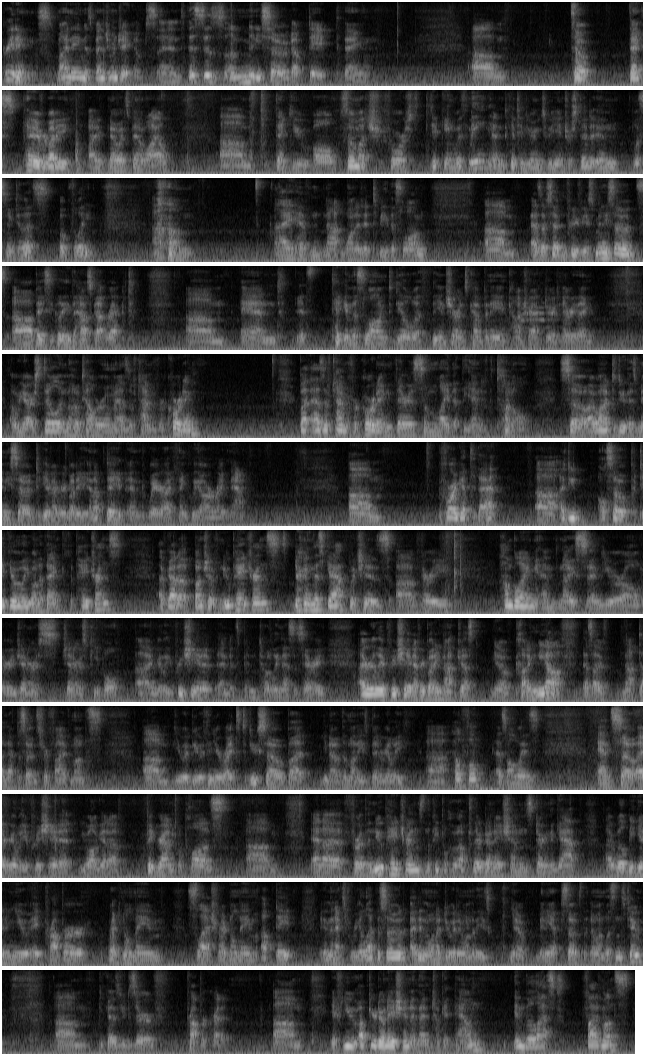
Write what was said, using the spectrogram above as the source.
Greetings, my name is Benjamin Jacobs, and this is a mini-sode update thing. Um, so, thanks. Hey, everybody. I know it's been a while. Um, thank you all so much for sticking with me and continuing to be interested in listening to this, hopefully. Um, I have not wanted it to be this long. Um, as I've said in previous minisodes, uh, basically the house got wrecked, um, and it's taken this long to deal with the insurance company and contractors and everything. Uh, we are still in the hotel room as of time of recording, but as of time of recording, there is some light at the end of the tunnel. So I wanted to do this minisode to give everybody an update and where I think we are right now. Um, before I get to that, uh, I do also particularly want to thank the patrons. I've got a bunch of new patrons during this gap, which is uh, very humbling and nice, and you are all very generous, generous people. I really appreciate it, and it's been totally necessary. I really appreciate everybody not just you know cutting me off as I've not done episodes for five months. Um, you would be within your rights to do so, but you know the money's been really uh, helpful as always, and so I really appreciate it. You all get a big round of applause. Um, and uh, for the new patrons and the people who upped their donations during the gap, I will be giving you a proper Regnal name slash Regnal name update in the next real episode. I didn't want to do it in one of these, you know, mini episodes that no one listens to, um, because you deserve proper credit. Um, if you upped your donation and then took it down in the last five months,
